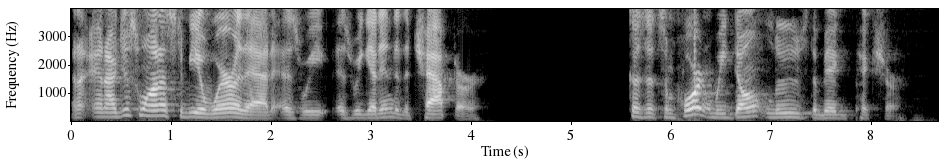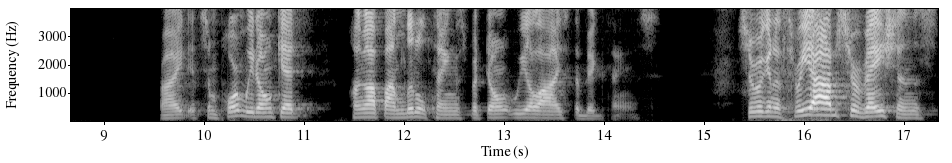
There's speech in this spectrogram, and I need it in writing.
And, and I just want us to be aware of that as we as we get into the chapter. Because it's important we don't lose the big picture. Right? It's important we don't get hung up on little things but don't realize the big things. So we're going to three observations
